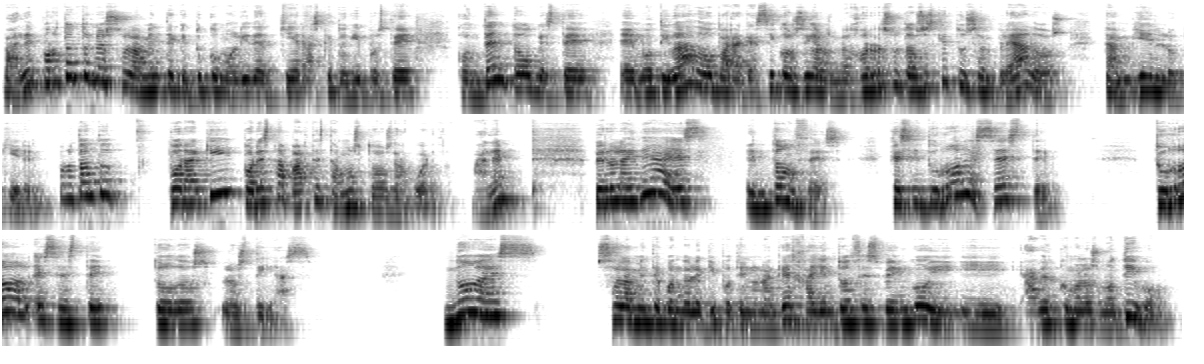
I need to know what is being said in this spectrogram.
¿Vale? Por lo tanto, no es solamente que tú como líder quieras que tu equipo esté contento, que esté eh, motivado para que así consiga los mejores resultados, es que tus empleados también lo quieren. Por lo tanto, Por aquí, por esta parte, estamos todos de acuerdo, ¿vale? Pero la idea es, entonces, que si tu rol es este, tu rol es este todos los días. No es solamente cuando el equipo tiene una queja y entonces vengo y, a ver cómo los motivo.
